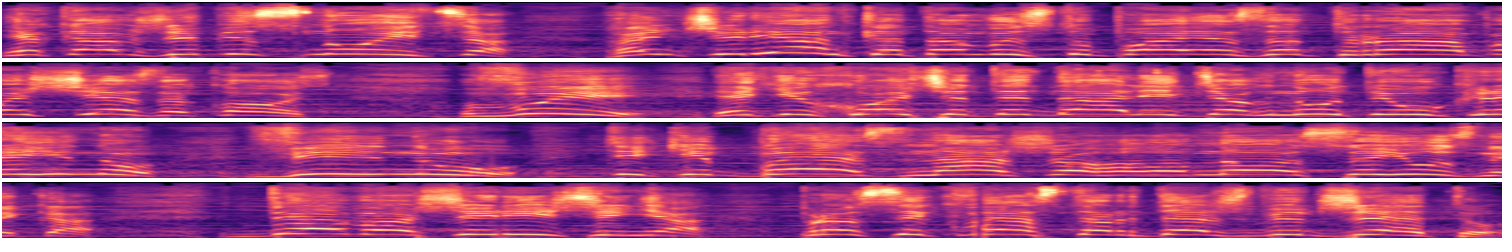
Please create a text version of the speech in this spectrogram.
яка вже біснується. Гончаренко там виступає за Трампа, ще за когось. Ви, які хочете далі тягнути Україну війну, тільки без нашого головного союзника. Де ваше рішення про секвестр держбюджету?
